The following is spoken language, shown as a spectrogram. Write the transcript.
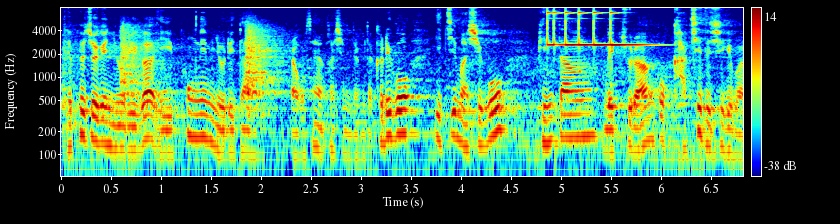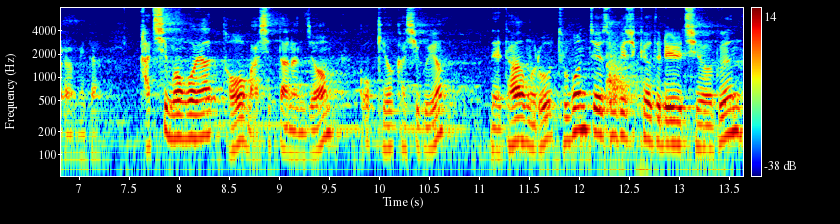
대표적인 요리가 이 폭립 요리다라고 생각하시면 됩니다. 그리고 잊지 마시고 빈땅 맥주랑 꼭 같이 드시기 바랍니다. 같이 먹어야 더 맛있다는 점 꼭 기억하시고요. 네, 다음으로 두 번째 소개시켜 드릴 지역은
